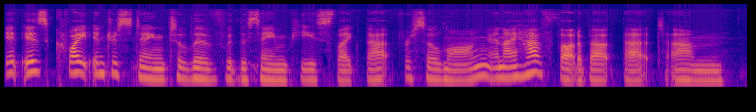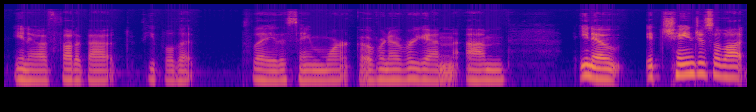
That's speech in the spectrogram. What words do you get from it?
it is quite interesting to live with the same piece like that for so long. And I have thought about that. Um, you know, I've thought about people that play the same work over and over again. Um, you know, it changes a lot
